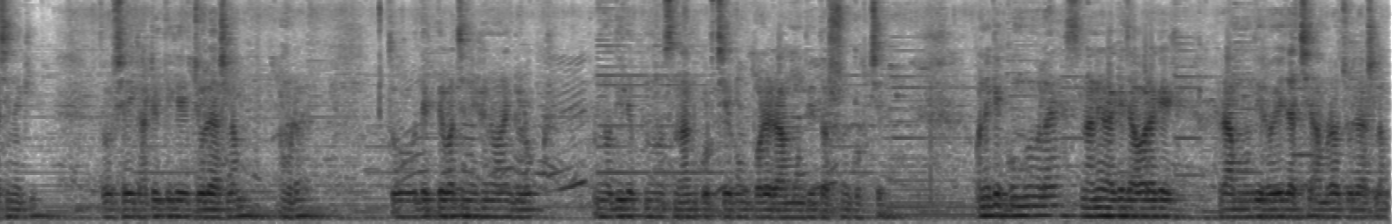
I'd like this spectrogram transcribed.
আছে নাকি। তো সেই ঘাটের দিকে চলে আসলাম আমরা। তো দেখতে পাচ্ছেন এখানে অনেক লোক। নদীতে পূর্ণ স্নান করছে এবং পরে রাম মন্দির দর্শন করছে। অনেকে কুম্ভ মেলায় স্নানের আগে যাওয়ার আগে রাম মন্দির হয়ে যাচ্ছে, আমরাও চলে আসলাম।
